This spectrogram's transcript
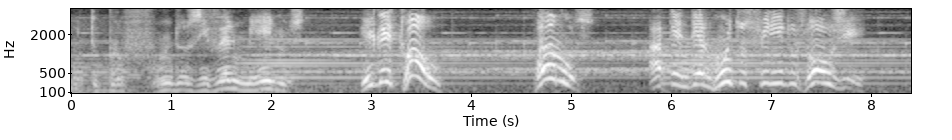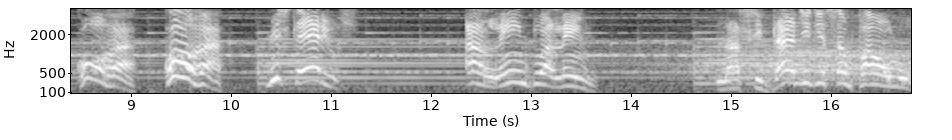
muito profundos e vermelhos, e gritou: Vamos atender muitos feridos hoje! Corra! Corra! Mistérios! Além do além. Na cidade de São Paulo.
